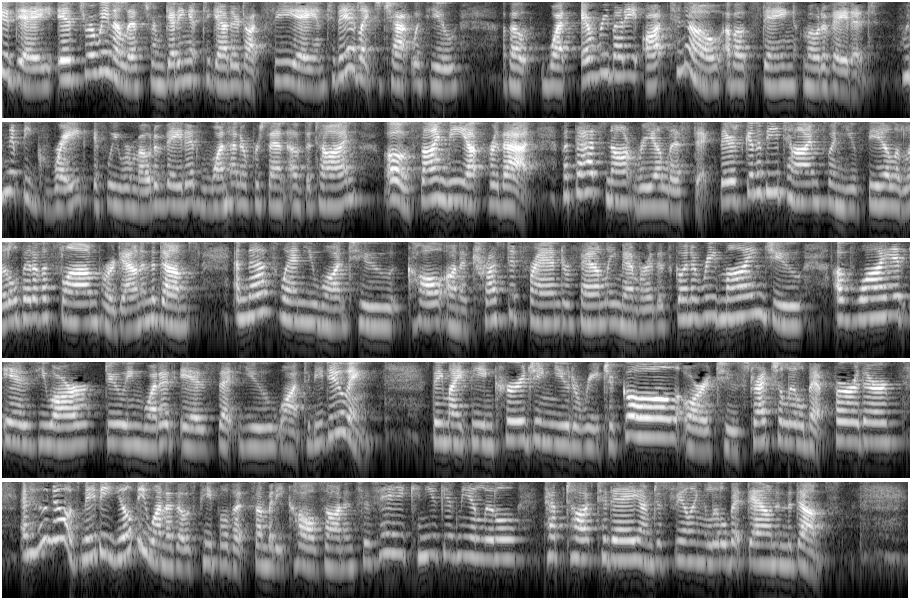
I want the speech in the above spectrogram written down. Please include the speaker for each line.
Speaker 1: Good day, it's Rowena List from gettingittogether.ca and today I'd like to chat with you about what everybody ought to know about staying motivated. Wouldn't it be great if we were motivated 100% of the time? Oh, sign me up for that. But that's not realistic. There's going to be times when you feel a little bit of a slump or down in the dumps and that's when you want to call on a trusted friend or family member that's going to remind you of why it is you are doing what it is that you want to be doing. They might be encouraging you to reach a goal or to stretch a little bit further. And who knows, maybe you'll be one of those people that somebody calls on and says, Hey, can you give me a little pep talk today? I'm just feeling a little bit down in the dumps.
